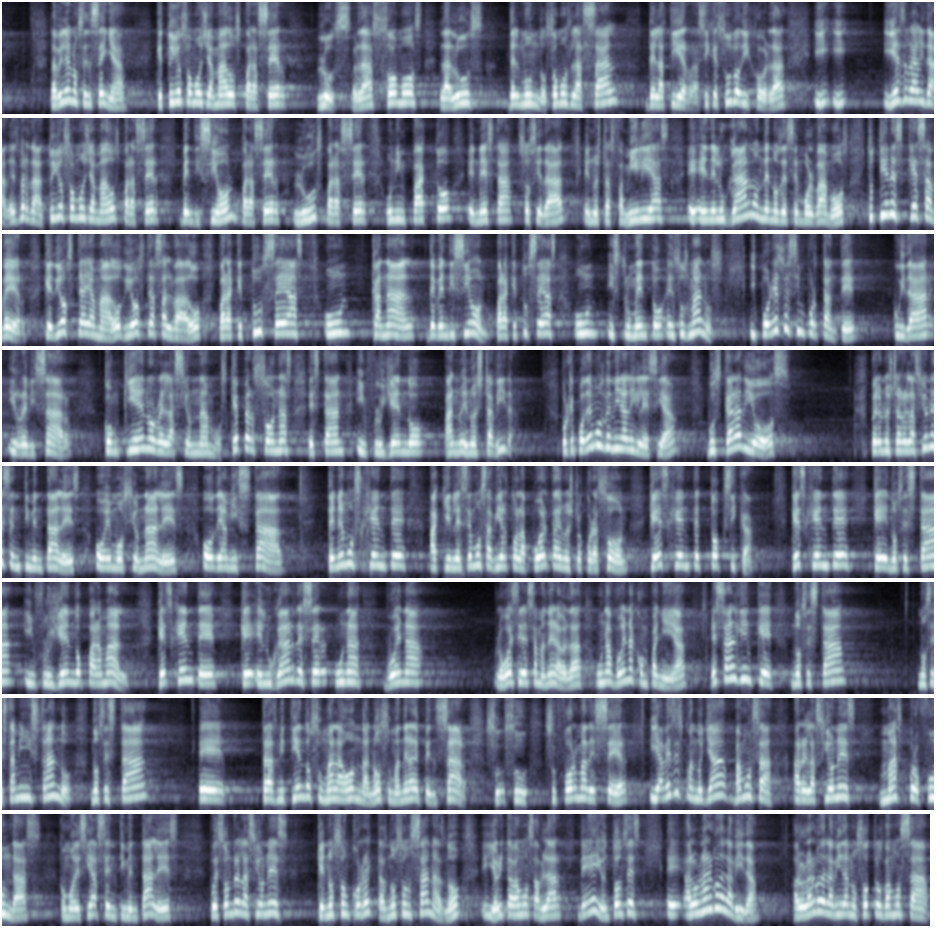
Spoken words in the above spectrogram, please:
La Biblia nos enseña que tú y yo somos llamados para ser luz, ¿verdad? Somos la luz del mundo, somos la sal de la tierra. Así Jesús lo dijo, ¿verdad? Y, es realidad, es verdad. Tú y yo somos llamados para hacer bendición, para hacer luz, para hacer un impacto en esta sociedad, en nuestras familias, e, en el lugar donde nos desenvolvamos. Tú tienes que saber que Dios te ha llamado, Dios te ha salvado para que tú seas un canal de bendición, para que tú seas un instrumento en sus manos. Y por eso es importante cuidar y revisar con quién nos relacionamos, qué personas están influyendo en nuestra vida. Porque podemos venir a la iglesia, buscar a Dios, pero nuestras relaciones sentimentales o emocionales o de amistad, tenemos gente a quien les hemos abierto la puerta de nuestro corazón, que es gente tóxica, que es gente que nos está influyendo para mal, que es gente que en lugar de ser una buena, lo voy a decir de esa manera, ¿verdad? Una buena compañía, es alguien que nos está, nos está ministrando, nos está eh, transmitiendo su mala onda, ¿no? Su manera de pensar, su, su, forma de ser. Y a veces cuando ya vamos a, a relaciones más profundas, como decía, sentimentales, pues son relaciones que no son correctas, no son sanas, ¿no? Y ahorita vamos a hablar de ello. Entonces, eh, a lo largo de la vida, a lo largo de la vida nosotros vamos a,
